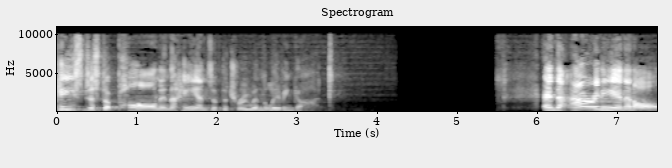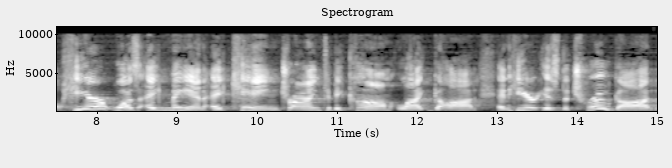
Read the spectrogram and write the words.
he's just a pawn in the hands of the true and the living God. And the irony in it all here was a man, a king, trying to become like God, and here is the true God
